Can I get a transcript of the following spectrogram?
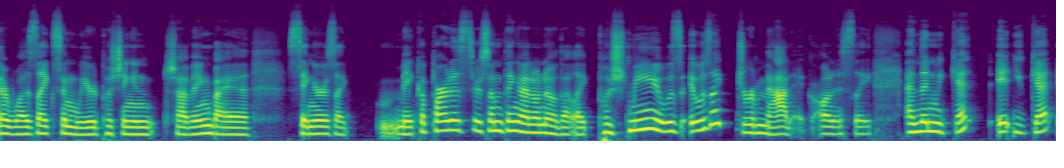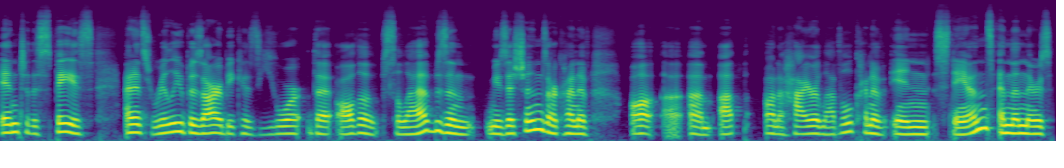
There was like some weird pushing and shoving by a singer's like makeup artist or something. I don't know that like pushed me. It was it was like dramatic, honestly. And then we get it you get into the space and it's really bizarre because you're the all the celebs and musicians are kind of uh, um, up on a higher level, kind of in stands, and then there's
